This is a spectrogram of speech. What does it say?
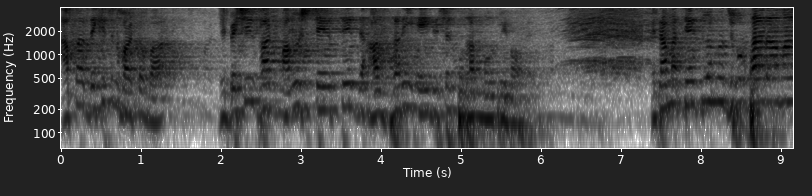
আপনারা দেখেছেন হয়তোবা যে বেশিরভাগ মানুষ চেয়েছে যে আজহারি এই দেশের প্রধানমন্ত্রী হবে। এটা আমরা চেয়েছিলাম না, যুবক ভাইরা আমার।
